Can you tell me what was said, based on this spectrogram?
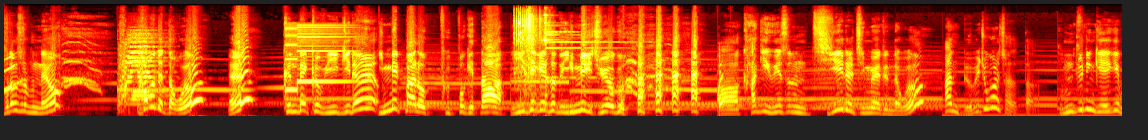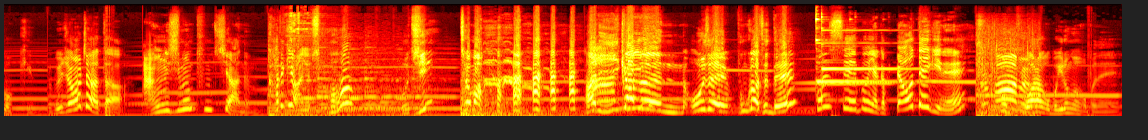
부담스럽네요? 하면 됐다고요? 에? 근데 그 위기를 인맥발로 극복했다. 이 세계에서도 인맥이 중요하고. 아 가기 위해서는 지혜를 증명해야 된다고요? 한 묘비조각을 찾았다. 굶주린 계획이 먹힘. 묘비조각을 찾았다. 앙심은 품지 않음. 카드게임 아니었어? 뭐지? 잠깐만. 아니 이 감은 어디서 본것 같은데? 컨셉은 약간 뼈대기네? 뭐 구하라고 뭐 이런 건가 보네.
